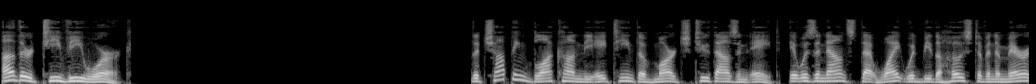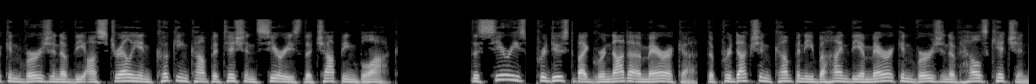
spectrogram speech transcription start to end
Other TV work The Chopping Block on 18 March 2008, it was announced that White would be the host of an American version of the Australian cooking competition series The Chopping Block. The series, produced by Granada America, the production company behind the American version of Hell's Kitchen,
